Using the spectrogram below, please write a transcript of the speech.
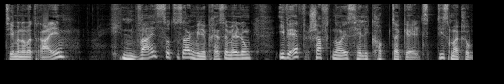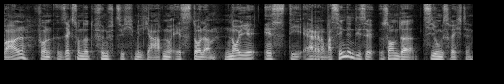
Thema Nummer drei. Hinweis sozusagen wie eine Pressemeldung. IWF schafft neues Helikoptergeld, diesmal global von 650 Milliarden US-Dollar. Neue SDR. Was sind denn diese Sonderziehungsrechte?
